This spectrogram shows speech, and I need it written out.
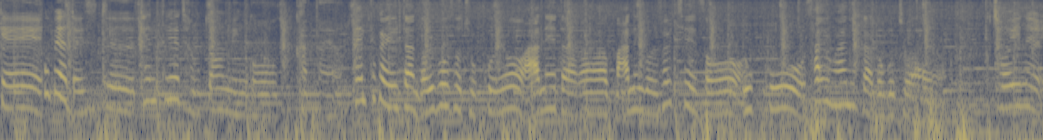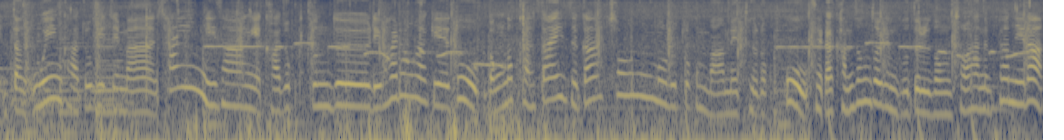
게 코베아 네스트 텐트의 장점인 것 같아요. 텐트가 일단 넓어서 좋고요. 안에다가 많은 걸 설치해서 놓고 사용하니까 너무 좋아요. 저희는 일단 5인 가족이지만 4인 이상의 가족분들이 활용하기에도 넉넉한 사이즈가 처음으로 조금 마음에 들었고 제가 감성적인 무드를 너무 좋아하는 편이라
